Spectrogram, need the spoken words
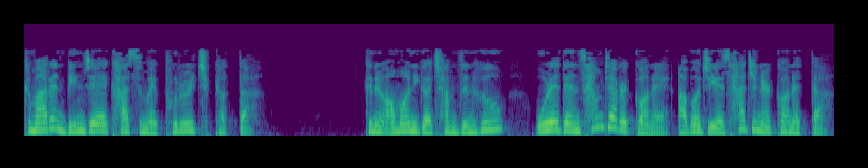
그 말은 민재의 가슴에 불을 지켰다. 그는 어머니가 잠든 후 오래된 상자를 꺼내 아버지의 사진을 꺼냈다.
